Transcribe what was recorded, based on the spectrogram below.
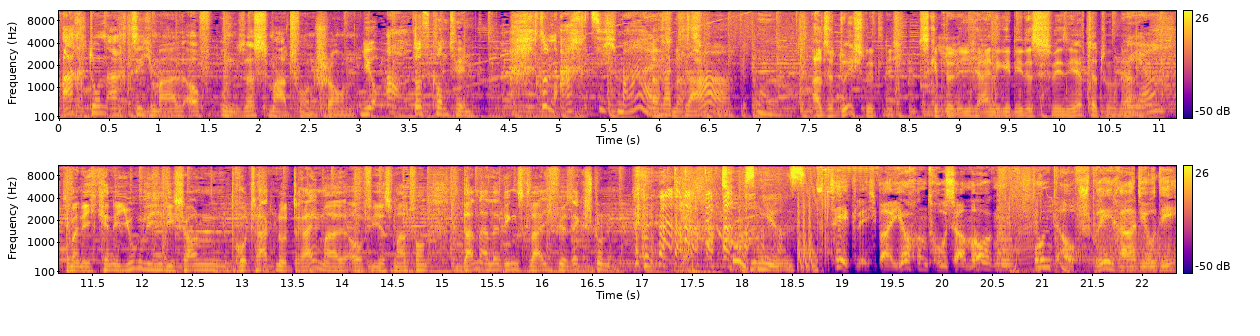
88 Mal auf unser Smartphone schauen. Ja, das kommt hin. 88 Mal. Na 88 klar. Also durchschnittlich. Es gibt natürlich einige, die das wesentlich öfter tun. Ja? Oh ja? Ich meine, ich kenne Jugendliche, die schauen pro Tag nur dreimal auf ihr Smartphone, dann allerdings gleich für sechs Stunden. Täglich bei Jochen Truser Morgen und auf spreeradio.de.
